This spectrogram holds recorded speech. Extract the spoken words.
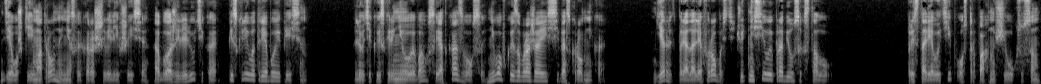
Девушки и матроны, несколько расшевелившиеся, обложили Лютика, пискливо требуя песен. Лютик искренне улыбался и отказывался, неловко изображая из себя скромника. Геральт, преодолев робость, чуть не силой пробился к столу. Престарелый тип, остро пахнущий уксусом,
